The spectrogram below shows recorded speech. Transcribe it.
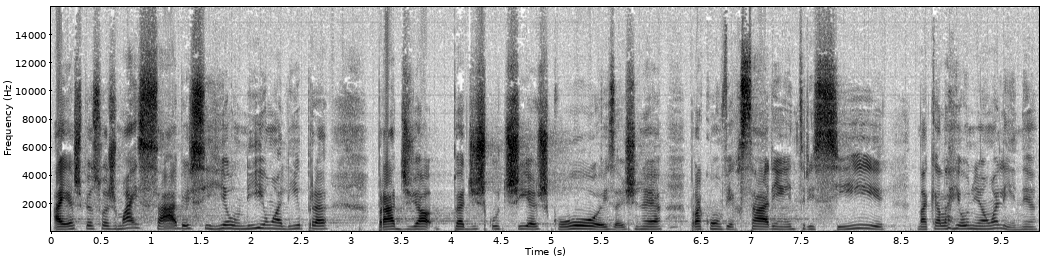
Aí as pessoas mais sábias se reuniam ali para discutir as coisas, né? Para conversarem entre si, naquela reunião ali, né?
